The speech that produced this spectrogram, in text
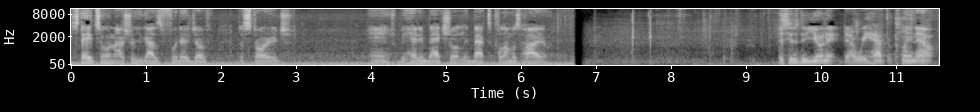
Stay tuned. I'll show you guys footage of the storage, and we'll be heading back shortly back to Columbus, Ohio. This is the unit that we have to clean out.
